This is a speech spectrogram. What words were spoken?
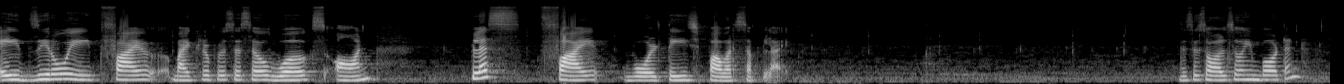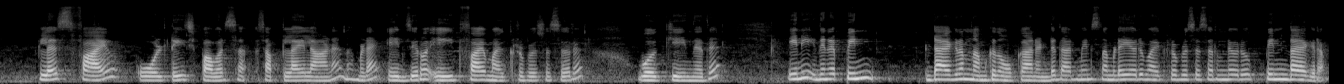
8085 microprocessor works on plus 5 voltage power supply this is also important plus five voltage power സപ്ലൈയിലാണ് നമ്മുടെ eight zero eight five microprocessor വർക്ക് ചെയ്യുന്നത്. ഇനി ഇതിന്റെ പിൻ ഡയഗ്രാം നമുക്ക് നോക്കാനുണ്ട്. ദാറ്റ് മീൻസ് നമ്മുടെ ഈ ഒരു മൈക്രോ പ്രൊസസ്സറിന്റെ ഒരു പിൻ ഡയഗ്രാം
